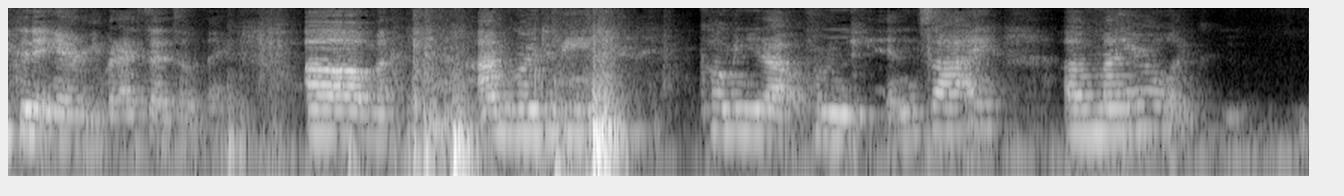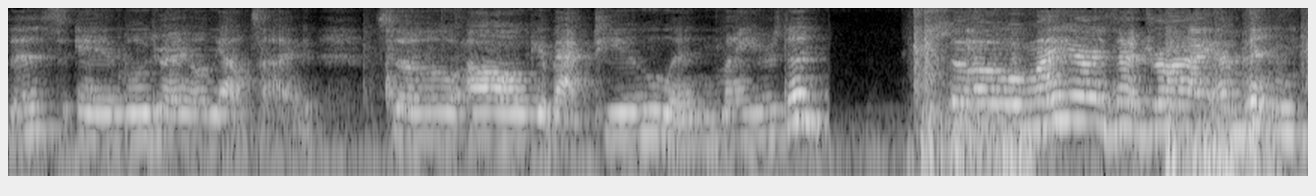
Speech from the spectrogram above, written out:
You couldn't hear me, but I said something. Um, I'm going to be combing it out from the inside of my hair like this and blow drying on the outside. So I'll get back to you when my hair is done. So my hair is not dry. I've been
